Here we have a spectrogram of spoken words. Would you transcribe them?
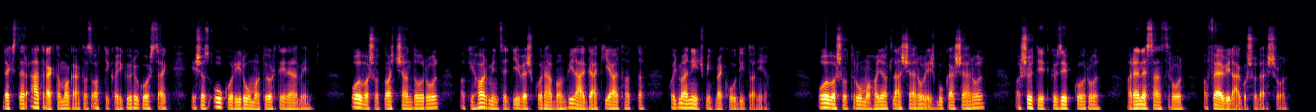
Dexter átrágta magát az attikai Görögország és az ókori Róma történelmén. Olvasott Nagy Sándorról, aki 31 éves korában világgá kiálthatta, hogy már nincs mit meghódítania. Olvasott Róma hanyatlásáról és bukásáról, a sötét középkorról, a reneszánszról, a felvilágosodásról.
